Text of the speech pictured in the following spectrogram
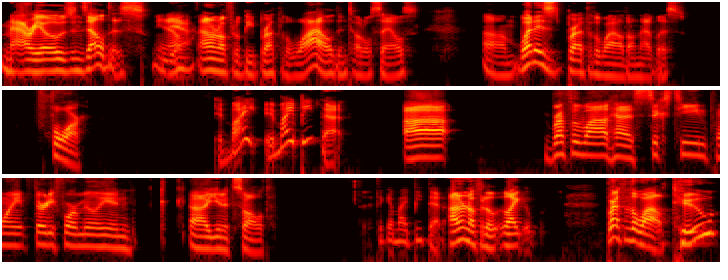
Mario's and Zeldas. You know, Yeah. I don't know if it'll be Breath of the Wild in total sales. Um, what is Breath of the Wild on that list? Four. It might, it might beat that. Uh, Breath of the Wild has 16.34 million uh, units sold. I think it might beat that. I don't know if it'll like Breath of the Wild 2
